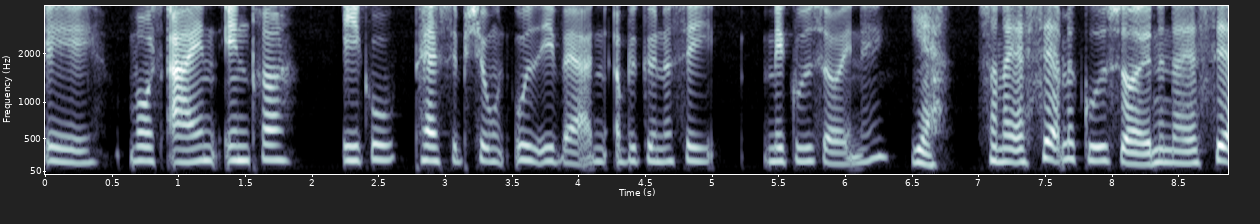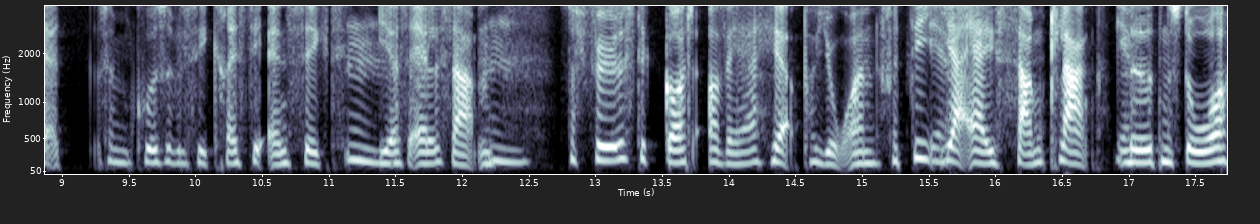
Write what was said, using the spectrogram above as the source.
øh, vores egen indre ego-perception ud i verden og begynde at se med Guds øjne. Ikke? Ja, så når jeg ser med Guds øjne, når jeg ser, som kurset vil sige, Kristi ansigt mm. i os alle sammen, Mm. Så føles det godt at være her på jorden, fordi ja. jeg er i samklang ja. med den store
